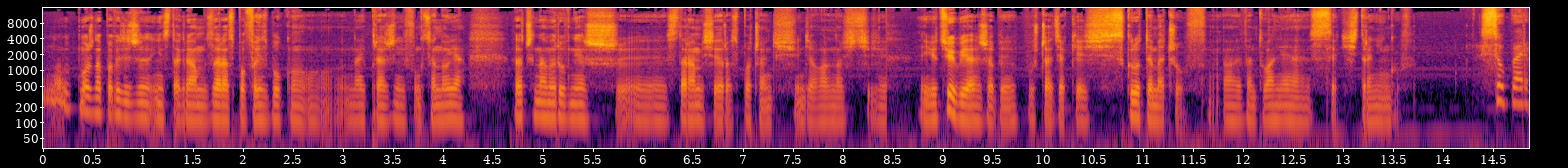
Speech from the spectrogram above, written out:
No, można powiedzieć, że Instagram zaraz po Facebooku najprężniej funkcjonuje. Zaczynamy również, y, staramy się rozpocząć działalność YouTubie, żeby puszczać jakieś skróty meczów, a ewentualnie z jakichś treningów. Super.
